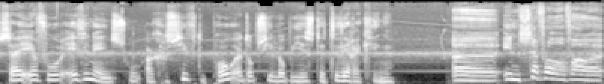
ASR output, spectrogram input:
Zij ervoer eveneens hoe agressief de pro-adoptielobbyisten te werk gingen. Uh, in several of our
